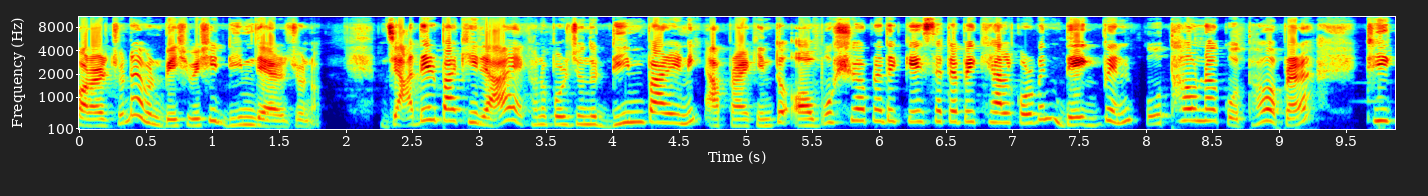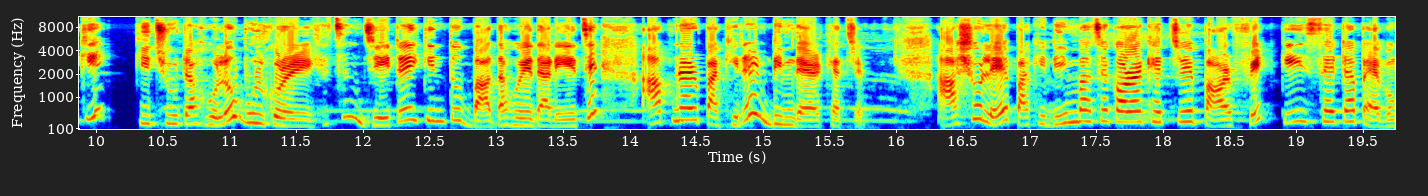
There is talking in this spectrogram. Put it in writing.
করার জন্য এবং বেশি বেশি ডিম দেওয়ার জন্য। যাদের পাখিরা এখনও পর্যন্ত ডিম পারেনি আপনারা কিন্তু অবশ্যই আপনাদের কেস সেট খেয়াল করবেন। দেখবেন কোথাও না কোথাও আপনারা ঠিকই কিছুটা হলেও ভুল করে রেখেছেন, যেটাই কিন্তু বাধা হয়ে দাঁড়িয়েছে আপনার পাখিরা ডিম দেওয়ার ক্ষেত্রে। আসলে পাখি ডিম বাছা করার ক্ষেত্রে পারফেক্ট কেস সেট এবং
